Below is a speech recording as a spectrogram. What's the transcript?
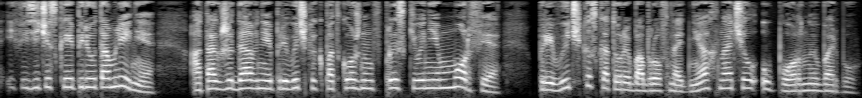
и физическое переутомление, а также давняя привычка к подкожным впрыскиваниям морфия, привычка, с которой Бобров на днях начал упорную борьбу.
